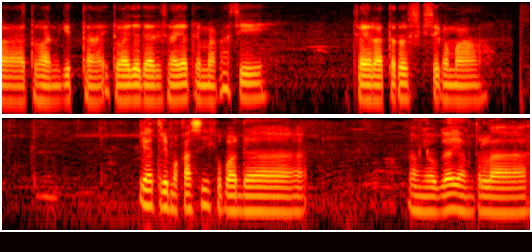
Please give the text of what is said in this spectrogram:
uh, Tuhan kita. Itu aja dari saya. Terima kasih. Saya terus si Kemal. Ya terima kasih kepada Bang Yoga yang telah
